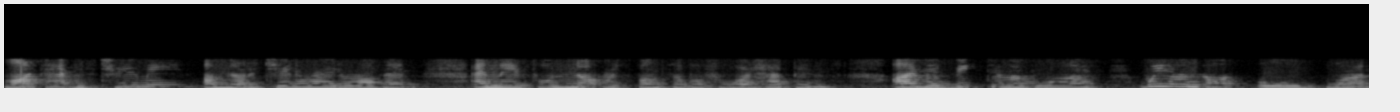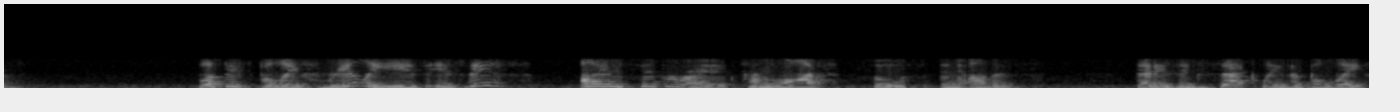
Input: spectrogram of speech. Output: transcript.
Life happens to me, I'm not a generator of it, and therefore not responsible for what happens. I'm a victim of life. We are not all one. What this belief really is, is this I am separated from life, source, and others. That is exactly the belief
